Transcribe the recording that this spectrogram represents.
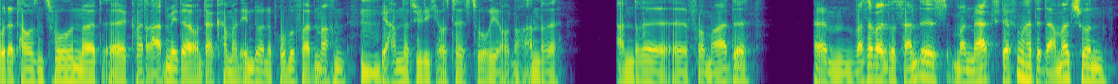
oder 1200 äh, Quadratmeter und da kann man indoor eine Probefahrt machen. Mhm. Wir haben natürlich aus der Historie auch noch andere, andere äh, Formate. Ähm, was aber interessant ist, man merkt, Steffen hatte damals schon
